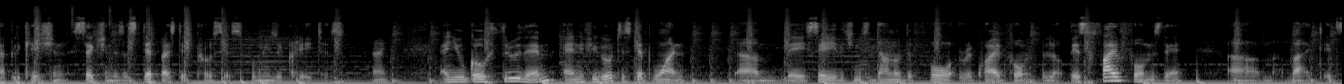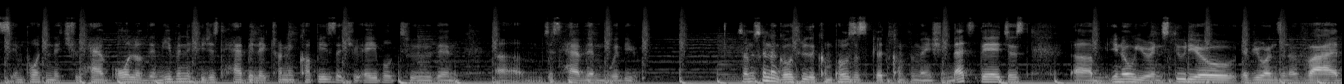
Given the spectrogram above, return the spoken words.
application section, there's a step by step process for music creators, right? And you go through them. And if you go to step one, um, they say that you need to download the four required forms below. There's five forms there. Um, but it's important that you have all of them, even if you just have electronic copies, that you're able to then um, just have them with you. So I'm just gonna go through the composer split confirmation. That's there just, um, you know, you're in studio, everyone's in a vibe.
